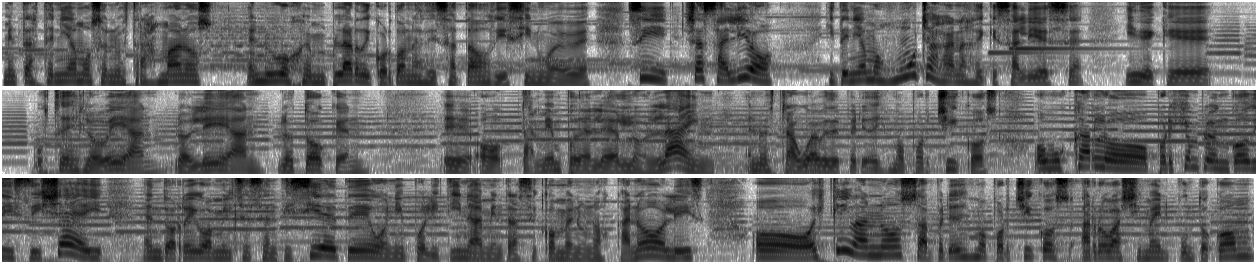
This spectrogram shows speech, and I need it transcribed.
mientras teníamos en nuestras manos el nuevo ejemplar de Cordones Desatados 19. Sí, ya salió y teníamos muchas ganas de que saliese y de que ustedes lo vean, lo lean, lo toquen. Eh, o también pueden leerlo online en nuestra web de Periodismo por Chicos, o buscarlo, por ejemplo, en Godis DJ, en Dorrego 1067, o en Hipolitina mientras se comen unos canolis, o escríbanos a periodismoporchicos.gmail.com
